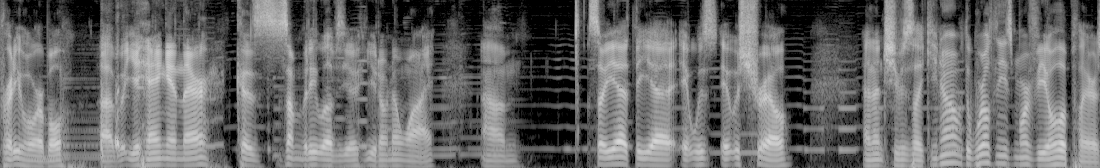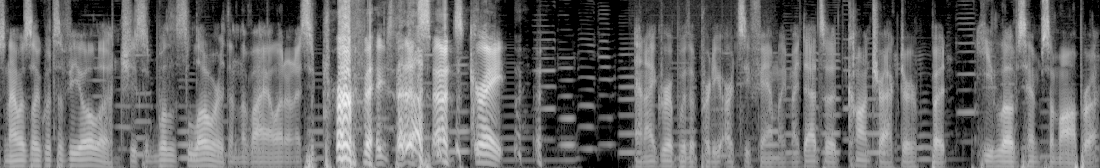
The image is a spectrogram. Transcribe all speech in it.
pretty horrible, uh, but you hang in there because somebody loves you. You don't know why. Um, so yeah, the uh, it was it was shrill, and then she was like, you know, the world needs more viola players, and I was like, what's a viola? And she said, well, it's lower than the violin, and I said, perfect. That sounds great. And I grew up with a pretty artsy family. My dad's a contractor, but he loves him some opera,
